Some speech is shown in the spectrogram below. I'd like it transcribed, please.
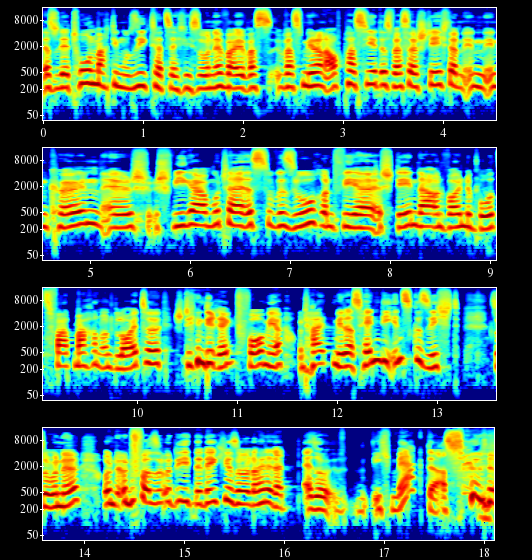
Also der Ton macht die Musik tatsächlich so, ne? Weil was was mir dann auch passiert ist, was da stehe ich dann in in Köln, äh, Schwiegermutter ist zu Besuch und wir stehen da und wollen eine Bootsfahrt machen und Leute stehen direkt vor mir und halten mir das Handy ins Gesicht, so ne? Und und versuch, und ich, dann denke ich mir so, Leute, das, also ich merk das, ne?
